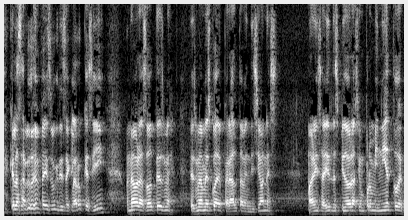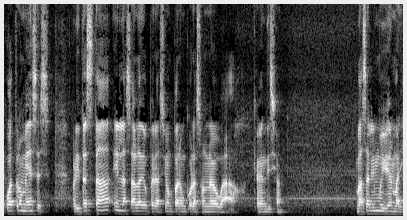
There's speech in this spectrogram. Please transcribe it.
que la salude en Facebook. Dice, claro que sí. Un abrazote, Esme. Esme Mezcua de Peralta, bendiciones. Marisa, les pido oración por mi nieto de cuatro meses. Ahorita está en la sala de operación para un corazón nuevo. ¡Wow! ¡Qué bendición! Va a salir muy bien, Mari.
